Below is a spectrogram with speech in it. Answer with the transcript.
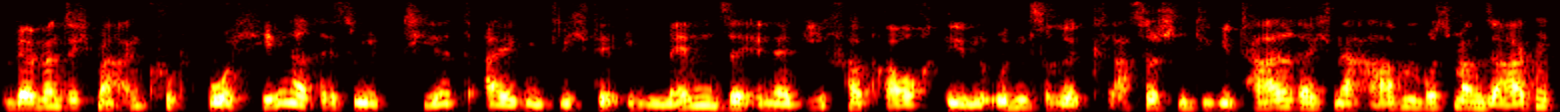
Wenn man sich mal anguckt, woher resultiert eigentlich der immense Energieverbrauch, den unsere klassischen Digitalrechner haben, muss man sagen,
